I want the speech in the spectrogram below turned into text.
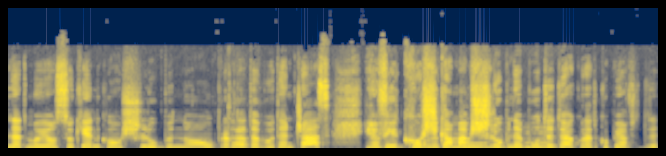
nad moją sukienką ślubną, prawda? Tak. To był ten czas. Ja mówię, Gośka, mam było- Mhm. ślubne buty, to akurat kupiłam wtedy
